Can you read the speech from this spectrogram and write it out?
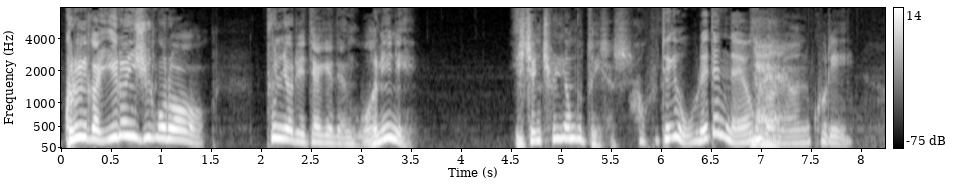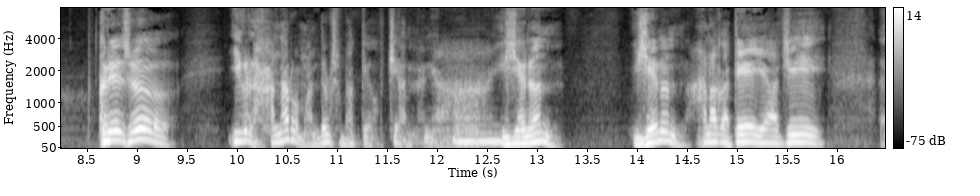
그러니까 이런 식으로 분열이 되게 된 원인이 2007년부터 있었어요. 아, 되게 오래됐네요. 네. 그러면 고리. 그래서 이걸 하나로 만들 수밖에 없지 않느냐. 음. 이제는 이제는 하나가 돼야지 에,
